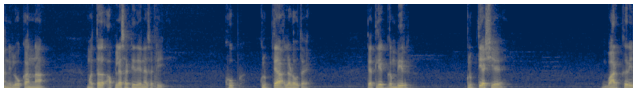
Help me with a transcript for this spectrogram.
आणि लोकांना मतं आपल्यासाठी देण्यासाठी खूप क्लुप्त्या लढवत आहे. त्यातली एक गंभीर क्लुप्ती अशी आहे वारकरी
